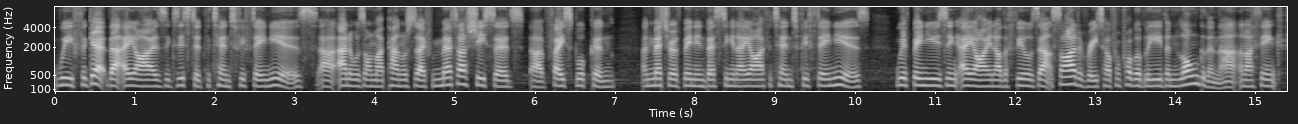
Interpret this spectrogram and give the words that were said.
we forget that AI has existed for 10 to 15 years. Uh, Anna was on my panel today from Meta. She said uh, Facebook and, and Meta have been investing in AI for 10 to 15 years. We've been using AI in other fields outside of retail for probably even longer than that. And I think,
